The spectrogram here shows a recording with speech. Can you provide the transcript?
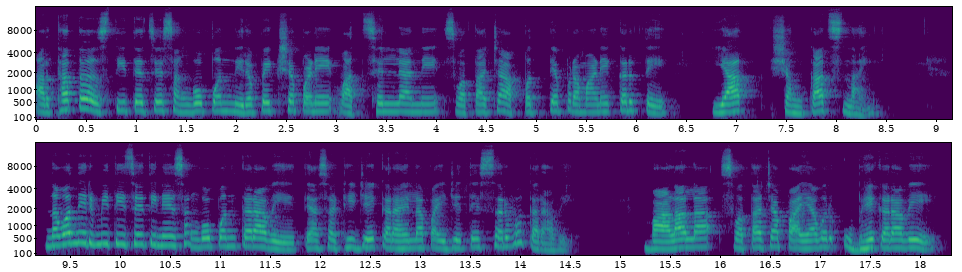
अर्थातच ती त्याचे संगोपन निरपेक्षपणे वात्सल्याने स्वतःच्या अपत्यप्रमाणे करते यात शंकाच नाही. नवनिर्मितीचे तिने संगोपन करावे त्यासाठी जे करायला पाहिजे ते सर्व करावे. बाळाला स्वतःच्या पायावर उभे करावे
